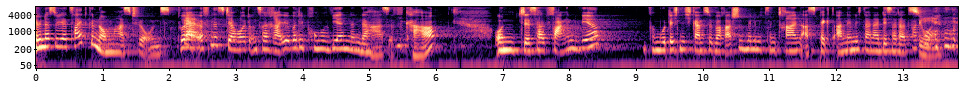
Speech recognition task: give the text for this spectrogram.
Schön, dass du dir Zeit genommen hast für uns. Du ja. eröffnest ja heute unsere Reihe über die Promovierenden der HSFK. Und deshalb fangen wir, vermutlich nicht ganz überraschend, mit dem zentralen Aspekt an, nämlich deiner Dissertation. Okay.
